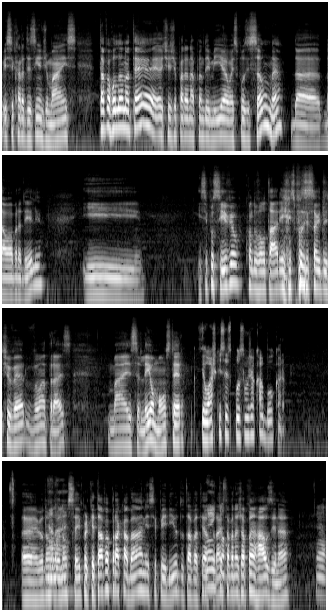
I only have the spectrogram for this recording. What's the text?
esse cara desenha demais. Tava rolando até antes de parar na pandemia uma exposição, né, da, da obra dele. E e se possível, quando voltarem a exposição ainda tiver, vão atrás. Mas Leon Monster, Eu acho que essa exposição já acabou, cara. é, eu, não, Ela eu é- não sei, porque tava pra acabar nesse período, tava até É, atrás, então. tava na Japan House, né? É.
